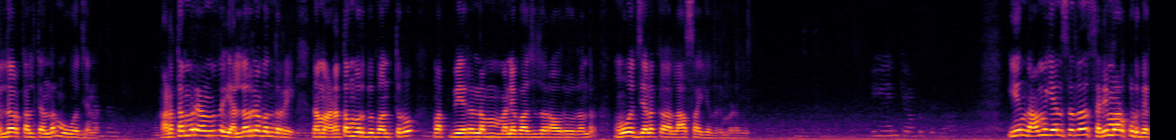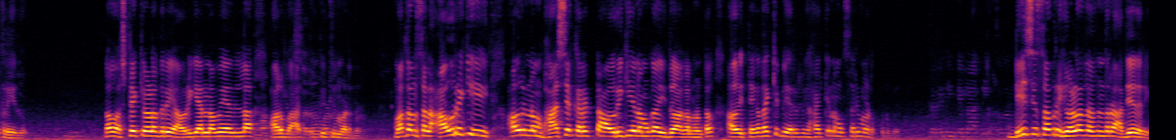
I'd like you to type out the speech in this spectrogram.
ಎಲ್ಲರೂ ಕಲ್ತೆ ಅಂದ್ರೆ ಮೂವತ್ತು ಜನ. ಅಣತಂಬ್ರಿ ಅನ್ನೋದು ಎಲ್ಲರನ್ನೇ ಬಂದ್ರಿ ನಮ್ಮ ಅಣ್ಣತಮ್ಮರು ಭೀ ಬಂತರು, ಮತ್ತು ಬೇರೆ ನಮ್ಮ ಮನೆ ಬಾಜುದವ್ರು ಅವ್ರು ಇವ್ರು ಅಂದ್ರೆ ಮೂವತ್ತು ಜನಕ್ಕೆ ಲಾಸ್ ಆಗ್ಯದ್ರಿ ರೀ ಮೇಡಮ್ ಈಗ ನಮಗೆ ಅನ್ಸದ ಸರಿ ಮಾಡಿಕೊಡ್ಬೇಕ್ರಿ ಇದು. ನಾವು ಅಷ್ಟೇ ಕೇಳೋದ್ರಿ, ಅವ್ರಿಗೆ ನಾವೇ ಇಲ್ಲ ಅವ್ರು ಬಾ ಮಾಡಿದ್ರು ಮತ್ತೊಂದು ಸಲ ಅವ್ರಿಗೆ ಅವ್ರಿಗೆ ನಮ್ಮ ಭಾಷೆ ಕರೆಕ್ಟ್ ಅವ್ರಿಗೆ ನಮ್ಗೆ ಇದು ಆಗಲ್ಲ ಹೊಂಟವು ಅವ್ರಿಗೆ ತೆಗೆದಾಕಿ ಬೇರೆಯವ್ರಿಗೆ ಹಾಕಿ ನಮ್ಗೆ ಸರಿ ಮಾಡಿಕೊಡ್ಬೇಕು. ಡಿ ಸಿ ಸಾಬ್ರು ಹೇಳೋದಂದ್ರೆ ಅದೇ ರೀ.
